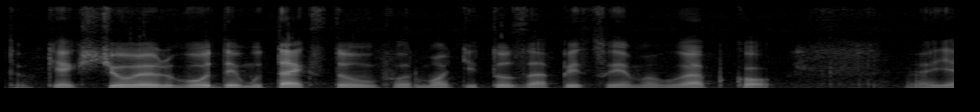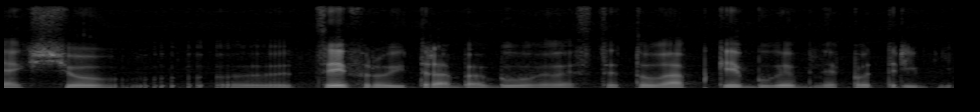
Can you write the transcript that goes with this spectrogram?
Тобто, якщо вводимо у текстовому форматі, то записуємо в лапках. Е, Якщо цифрою треба було вивести, то лапки були б не потрібні.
